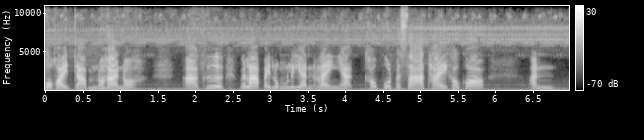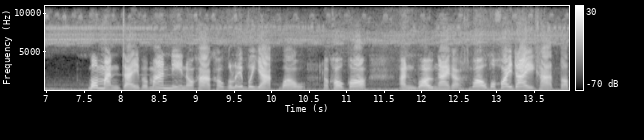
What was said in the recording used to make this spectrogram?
บ่ค่อยจำเนาะค่ะเนาะอ่าคือเวลาไปโรงเรียนอะไรอย่างเงี้ยเขาพูดภาษาไทยเขาก็อันบ่มั่นใจประมาณนี้เนาะค่ะ เขาก็เลยบ่อยากเว้า แล้วเขาก็ อันว้ายังไงก็ว้าบ่ค่อยได้ค่ะ ตอบ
